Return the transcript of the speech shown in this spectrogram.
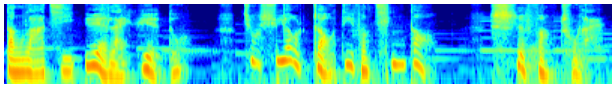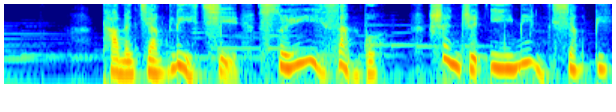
当垃圾越来越多，就需要找地方倾倒。释放出来，他们将戾气随意散播，甚至以命相逼。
